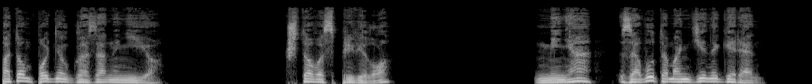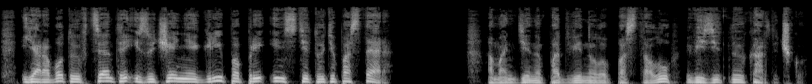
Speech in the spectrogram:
потом поднял глаза на нее. «Что вас привело?» «Меня зовут Амандина Герен. Я работаю в Центре изучения гриппа при Институте Пастера». Амандина подвинула по столу визитную карточку.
